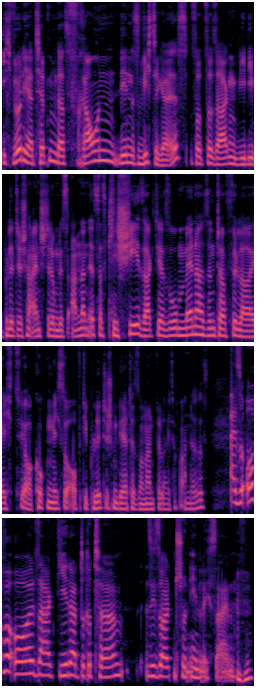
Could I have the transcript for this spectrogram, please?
Ich würde ja tippen, dass Frauen, denen es wichtiger ist, sozusagen, wie die politische Einstellung des anderen ist. Das Klischee sagt ja so, Männer sind da vielleicht, ja, gucken nicht so auf die politischen Werte, sondern vielleicht auf anderes. Also overall sagt jeder Dritte, sie sollten schon ähnlich sein. Mhm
